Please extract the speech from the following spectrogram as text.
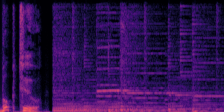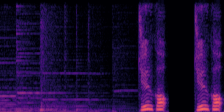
Book 215、15、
